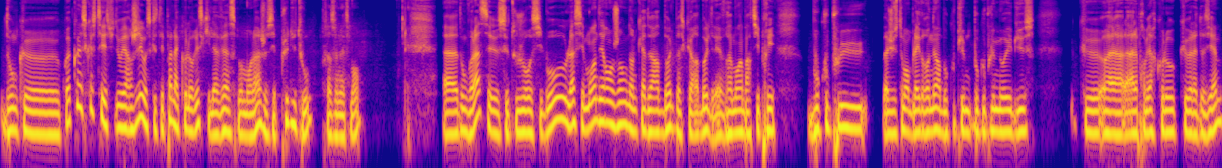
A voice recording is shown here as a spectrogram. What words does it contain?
Donc, euh, quoi que, est-ce que c'était les studios RG ou est-ce que c'était pas la coloriste qu'il avait à ce moment-là? Je sais plus du tout, très honnêtement. Euh, donc voilà, c'est toujours aussi beau. Là, c'est moins dérangeant que dans le cas de Hardboiled parce que Hardboiled avait vraiment un parti pris beaucoup plus, bah justement Blade Runner, beaucoup plus, beaucoup plus Moebius, que à la, première colo que à la deuxième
